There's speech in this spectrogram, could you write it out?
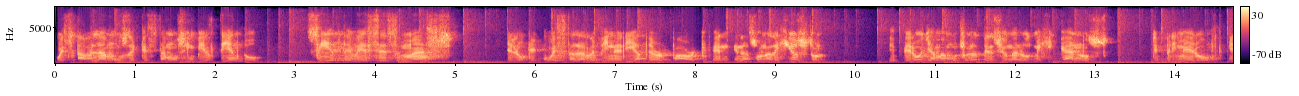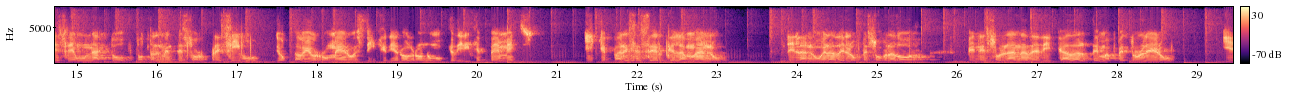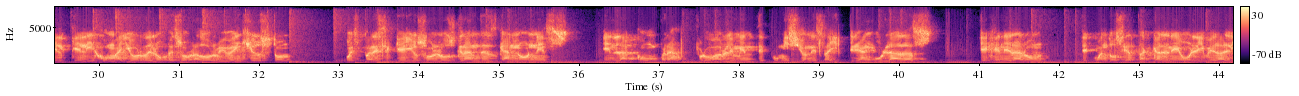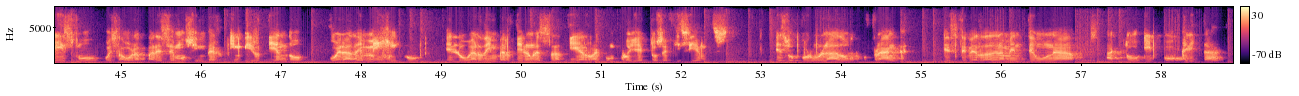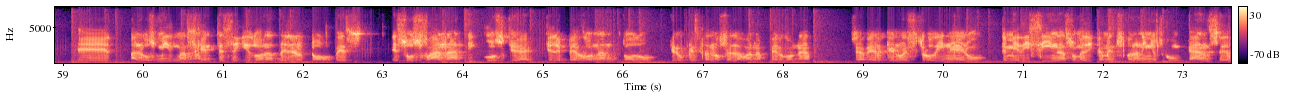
pues hablamos de que estamos invirtiendo siete veces más que lo que cuesta la refinería Deer Park en, la zona de Houston. Eh, pero llama mucho la atención a los mexicanos que primero ese un acto totalmente sorpresivo de Octavio Romero, este ingeniero agrónomo que dirige Pemex, y que parece ser que la mano de la nuera de López Obrador, venezolana dedicada al tema petrolero, y el que el hijo mayor de López Obrador vive en Houston, pues parece que ellos son los grandes ganones en la compra, probablemente comisiones ahí trianguladas que generaron que cuando se ataca el neoliberalismo, pues ahora parecemos invirtiendo fuera de México en lugar de invertir en nuestra tierra con proyectos eficientes. Eso por un lado, Frank, este, verdaderamente un acto hipócrita eh, a los mismas gentes seguidoras de López esos fanáticos que, le perdonan todo, creo que esta no se la van a perdonar. O sea, ver que nuestro dinero de medicinas o medicamentos para niños con cáncer,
